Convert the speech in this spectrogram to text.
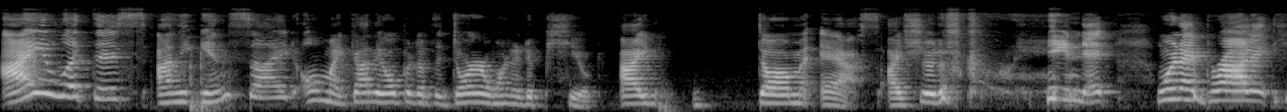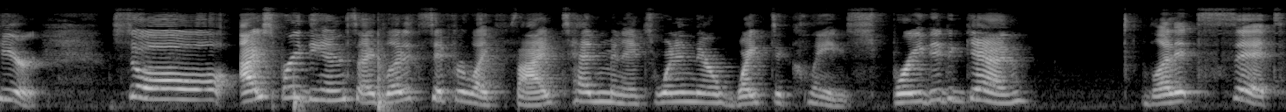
I let this on the inside. Oh my God, I opened up the door. I wanted to puke. I, dumb ass. I should have cleaned it when I brought it here. So I sprayed the inside, let it sit for like five, ten minutes, went in there, wiped it clean, sprayed it again, let it sit.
